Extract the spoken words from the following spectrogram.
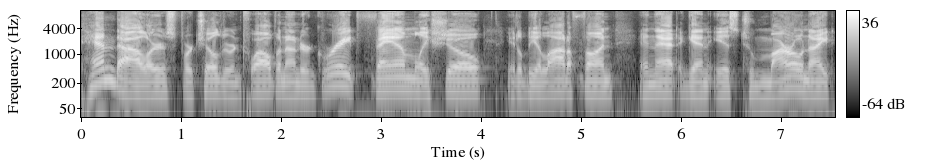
$10 for children 12 and under. Great family show. It'll be a lot of fun. And that, again, is tomorrow night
